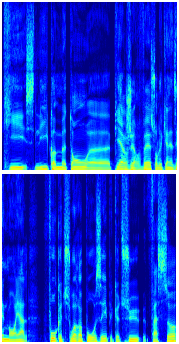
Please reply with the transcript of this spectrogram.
qui se lit comme, mettons, euh, Pierre Gervais sur le Canadien de Montréal. faut que tu sois reposé puis que tu fasses ça.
